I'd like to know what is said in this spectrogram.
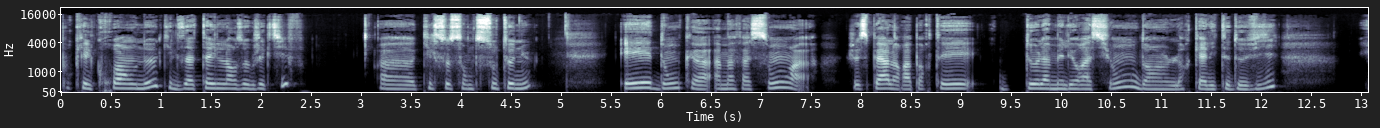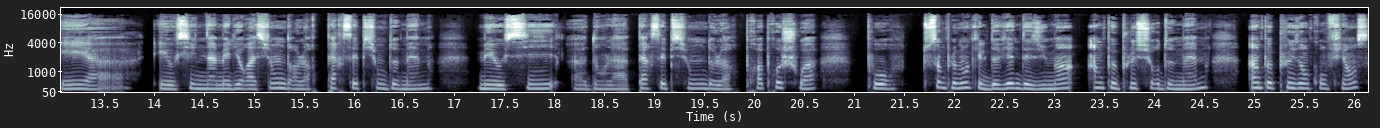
pour qu'ils croient en eux, qu'ils atteignent leurs objectifs, qu'ils se sentent soutenus et donc, euh, à ma façon, euh, j'espère leur apporter de l'amélioration dans leur qualité de vie et, euh, et aussi une amélioration dans leur perception d'eux-mêmes, mais aussi dans la perception de leur propre choix pour tout simplement qu'ils deviennent des humains un peu plus sûrs d'eux-mêmes, un peu plus en confiance,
